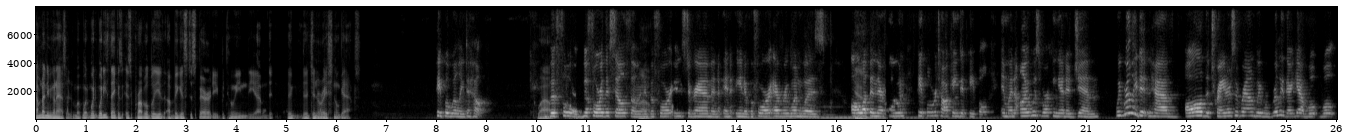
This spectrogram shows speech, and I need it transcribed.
I'm not even going to answer it. But what, what what do you think is, is probably a biggest disparity between the, um, the, the the generational gaps? People willing to help. Wow. Before before the cell phone wow. and before Instagram and and you know before everyone was all yeah. up in their phone, people were talking to people. And when I was working at a gym, we really didn't have all the trainers around. We were really there. Yeah, we'll we'll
